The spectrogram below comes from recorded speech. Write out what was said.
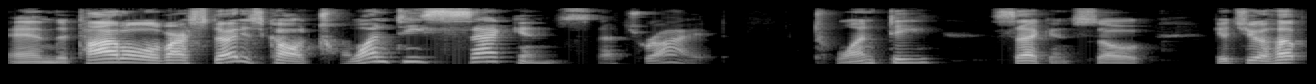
And the title of our study is called 20 Seconds. That's right. 20 seconds. So get you a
